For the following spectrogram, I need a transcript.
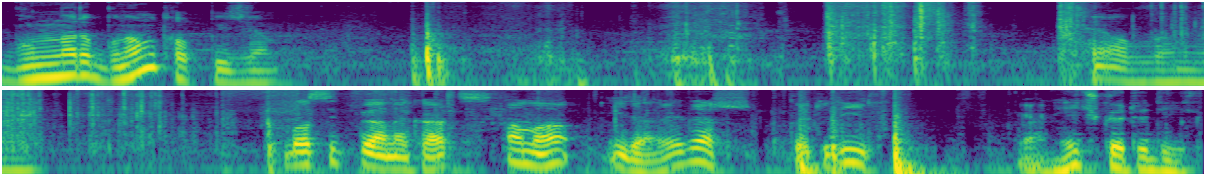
Bunları buna mı toplayacağım? Ey Allah'ım ya. Basit bir anakart ama idare eder. Kötü değil. Yani hiç kötü değil.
